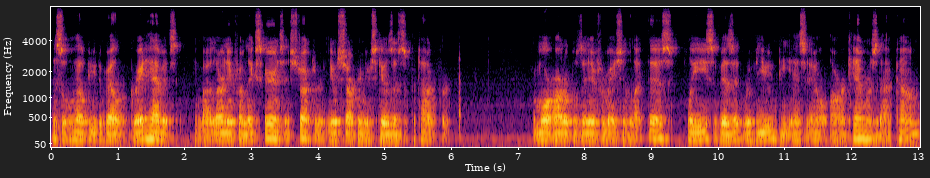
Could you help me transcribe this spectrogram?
This will help you develop great habits, and by learning from the experienced instructor, you'll sharpen your skills as a photographer. For more articles and information like this, please visit reviewdslrcameras.com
